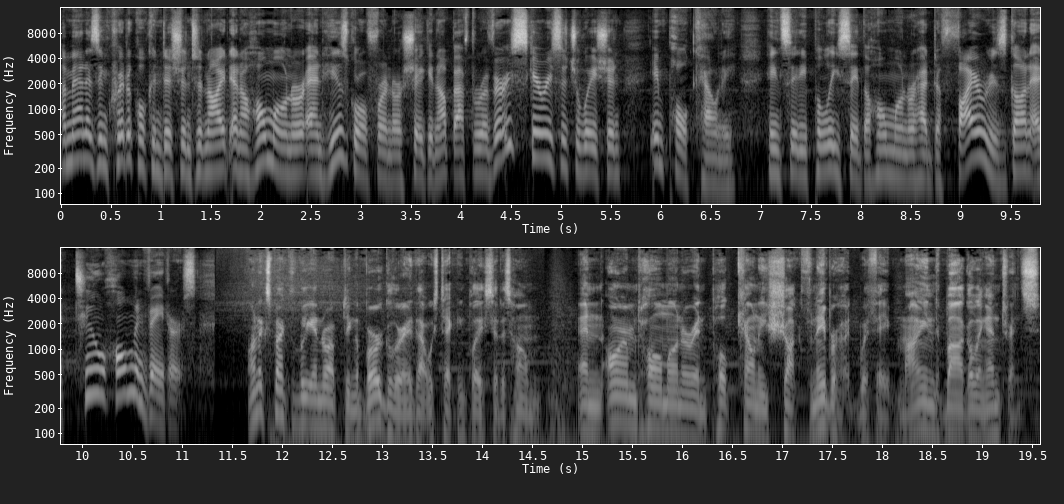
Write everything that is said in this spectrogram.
A man is in critical condition tonight, and a homeowner and his girlfriend are shaken up after a very scary situation in Polk County. Haines City police say the homeowner had to fire his gun at two home invaders. Unexpectedly interrupting a burglary that was taking place at his home, an armed homeowner in Polk County shocked the neighborhood with a mind boggling entrance.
